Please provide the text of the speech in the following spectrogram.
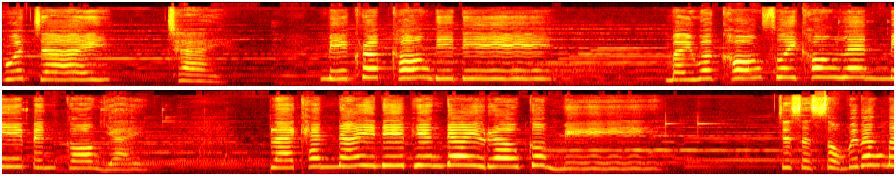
หัวใจ ใช่ มีครอบของดีๆ ไม่ว่าของสวยของเล่นมีเป็นกองใหญ่ แปลแค่ไหนดีเพียงใดเราก็มี จะสะสมไว้บ้างไหม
